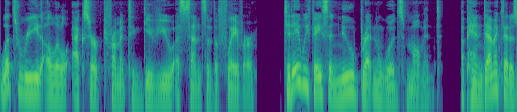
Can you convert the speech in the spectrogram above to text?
Let's read a little excerpt from it to give you a sense of the flavor. Today, we face a new Bretton Woods moment a pandemic that has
